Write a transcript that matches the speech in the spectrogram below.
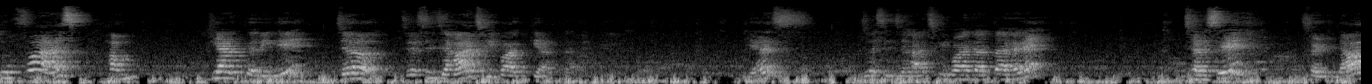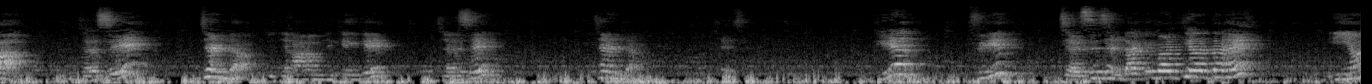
तो फ़र्स्ट हम याद करेंगे, ज, जैसे जहाज़ के बाद क्या आता है? यस जैसे जहाज़ के बाद आता है, जैसे झंडा, जैसे झंडा। तो यहाँ हम लिखेंगे, जैसे झंडा, जैसे। क्लियर फिर जैसे झंडा के बाद क्या आता है? या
